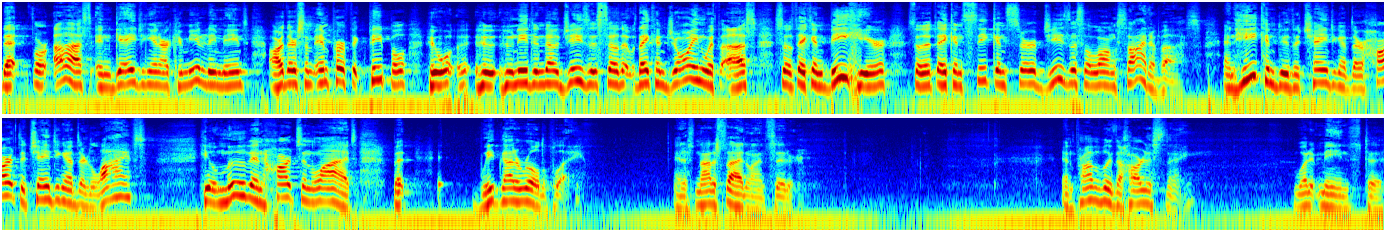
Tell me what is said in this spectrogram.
that for us, engaging in our community means are there some imperfect people who, who, who need to know Jesus so that they can join with us, so that they can be here, so that they can seek and serve Jesus alongside of us. And He can do the changing of their heart, the changing of their lives. He'll move in hearts and lives. But we've got a role to play. And it's not a sideline sitter. And probably the hardest thing, what it means to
